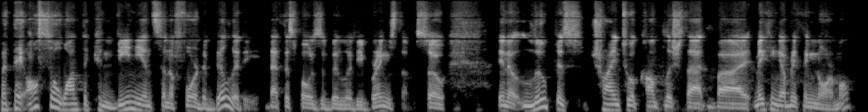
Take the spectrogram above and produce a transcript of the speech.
but they also want the convenience and affordability that disposability brings them. So, you know, Loop is trying to accomplish that by making everything normal,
